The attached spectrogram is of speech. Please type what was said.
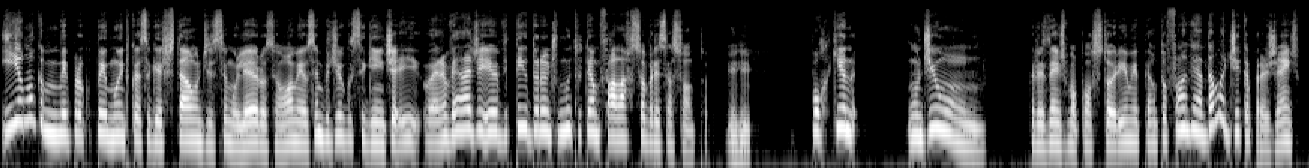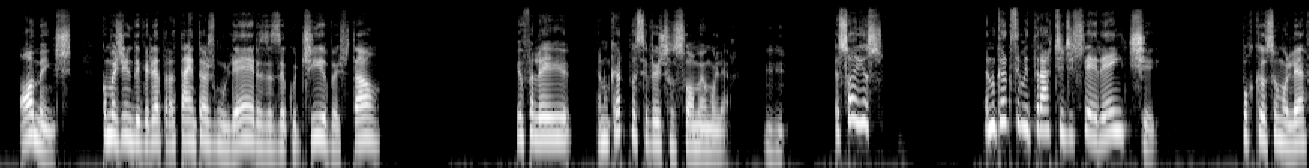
E eu nunca me preocupei muito com essa questão de ser mulher ou ser homem. Eu sempre digo o seguinte: na verdade, eu evitei durante muito tempo falar sobre esse assunto. Uhum. Porque um dia um presidente de uma consultoria me perguntou, Flávia, dá uma dica pra gente, homens, como a gente deveria tratar então as mulheres executivas e tal. Eu falei, eu não quero que você veja se eu sou homem ou mulher. Uhum. É só isso. Eu não quero que você me trate diferente porque eu sou mulher.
